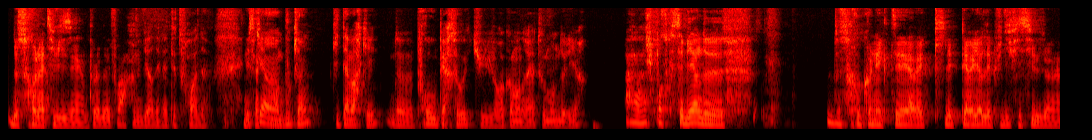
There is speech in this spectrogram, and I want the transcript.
de, se relativiser un peu des fois. De garder la tête froide. Est-ce qu'il y a un bouquin qui t'a marqué, de pro ou perso, et que tu recommanderais à tout le monde de lire? Ah, Je pense que c'est bien de, de se reconnecter avec les périodes les plus difficiles de,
